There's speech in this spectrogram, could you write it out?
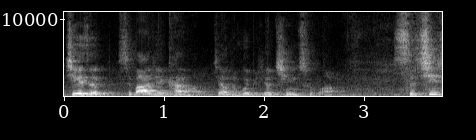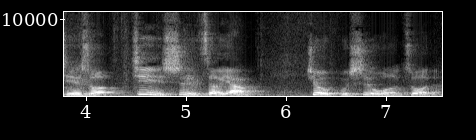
接着十八节看好，这样子会比较清楚啊。十七节说：“既是这样，就不是我做的，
